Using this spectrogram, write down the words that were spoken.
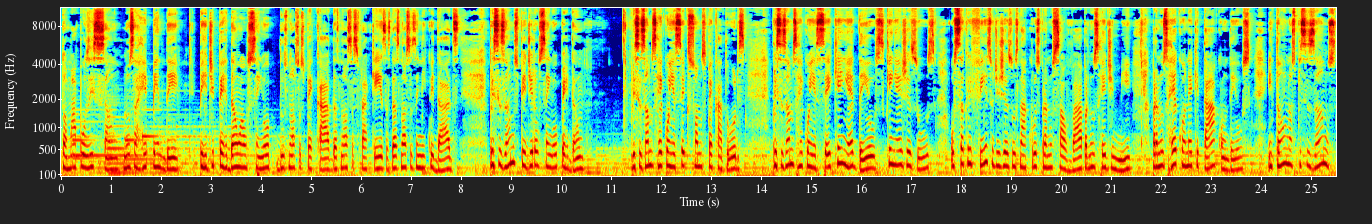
Tomar posição, nos arrepender, pedir perdão ao Senhor dos nossos pecados, das nossas fraquezas, das nossas iniquidades. Precisamos pedir ao Senhor perdão. Precisamos reconhecer que somos pecadores. Precisamos reconhecer quem é Deus, quem é Jesus, o sacrifício de Jesus na cruz para nos salvar, para nos redimir, para nos reconectar com Deus. Então nós precisamos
